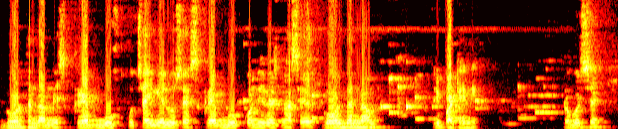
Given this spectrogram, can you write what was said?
ગોવર્ધન રામની સ્ક્રેપ બુક પૂછાઈ ગયેલું છે. સ્ક્રેપ બુક કોની રચના છે? ગોવર્ધન રામ ત્રિપાઠીની. બરોબર છે?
